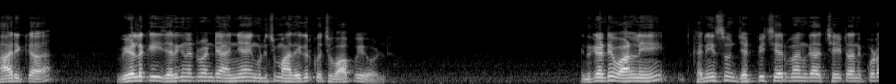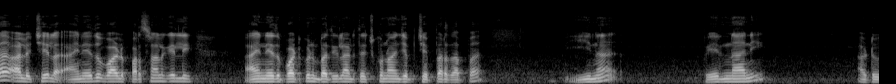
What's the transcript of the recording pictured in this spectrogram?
హారిక వీళ్ళకి జరిగినటువంటి అన్యాయం గురించి మా దగ్గరికి వచ్చి వాపోయేవాళ్ళు. ఎందుకంటే వాళ్ళని కనీసం జడ్పీ చైర్మన్గా చేయడానికి కూడా వాళ్ళు చేయలే. ఆయన ఏదో వాళ్ళు పర్సనల్గా వెళ్ళి ఆయన ఏదో పట్టుకుని బతికిలాంటి తెచ్చుకున్నాం అని చెప్పి చెప్పారు తప్ప ఈయన పేరు నాని అటు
